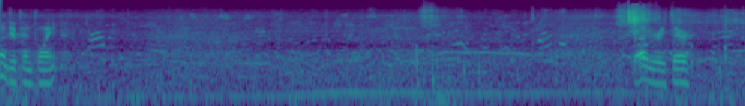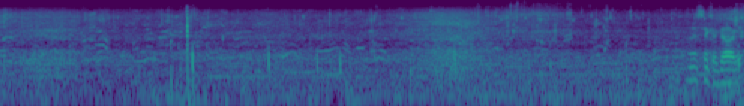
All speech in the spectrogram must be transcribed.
Gonna do pinpoint. Gotta be right there. I think I got it.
